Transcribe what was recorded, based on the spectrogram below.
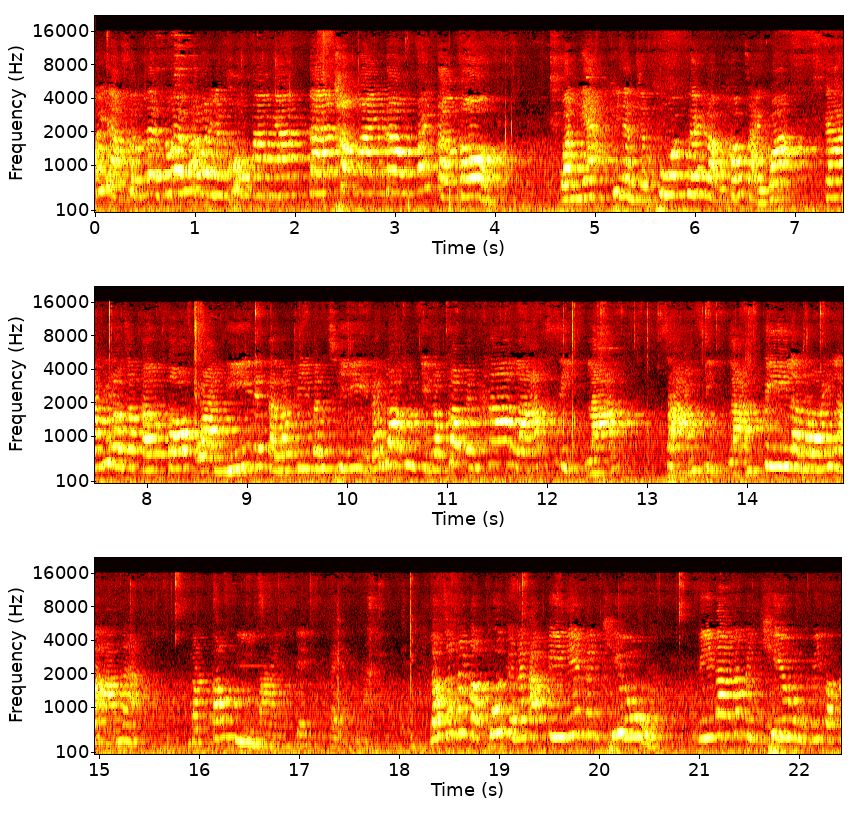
ก็อยากสำเร็จด้วยเพราะเรายังคงมางานแต่ทำไมเราไม่เติบโต วันเนี้ยพี่นันจะพูดเพื่อให้เราเข้าใจว่า การที่เราจะเติบโตกว่านี้ในแต่ละปีบัญชี และยอดธุรกิจเราเพิ่มเป็น 5 ล้าน 10 ล้าน 30 ล้านปีละร้อยล้านอะมันต้องมี mindset แบบนั้น เราจะไม่มาพูดกันนะคะ ปีนี้เป็นคิว ปีหน้าก็เป็นคิว ปีต่อไป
